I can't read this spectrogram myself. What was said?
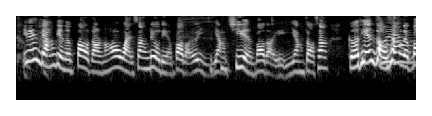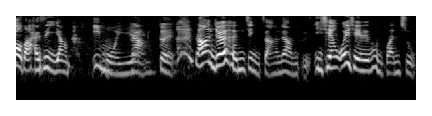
可因为两点的报道，然后晚上六点的报道又一样，七点的报道也一样，早上隔天早上的报道还是一样的，一模一样，对，然后你就会很紧张这样子。以前我以前也很关注，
